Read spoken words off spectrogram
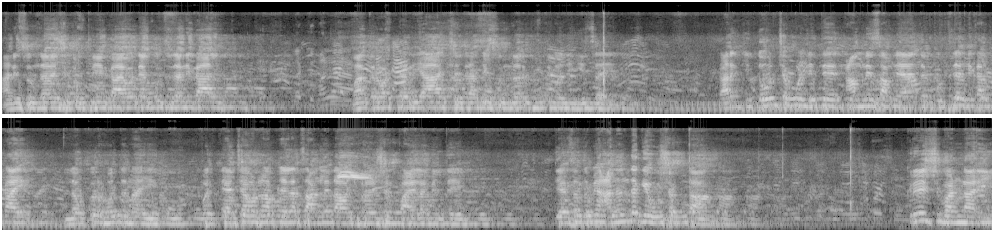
आणि सुंदर अशी कुस्ती काय होत्या कुस्तीचा निकाल? मात्र वाटतं या क्षेत्रातील सुंदर कृती म्हणजे हीच आहे. कारण की दोन चप्पल जिथे आमने सामने आले तर कुठल्या निकाल काय लवकर होत नाही पण त्याच्यावरून आपल्याला चांगले नावाचे प्रदर्शन पाहायला मिळते. त्याचा तुम्ही आनंद घेऊ शकता. क्रिश भंडारी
